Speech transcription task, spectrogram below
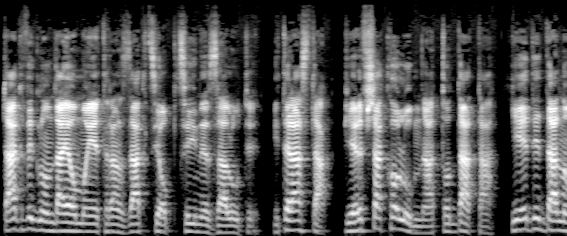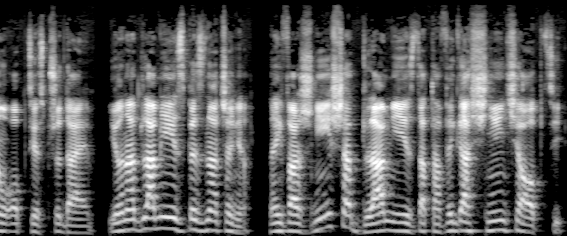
Tak wyglądają moje transakcje opcyjne za luty. I teraz tak, pierwsza kolumna to data, kiedy daną opcję sprzedałem. I ona dla mnie jest bez znaczenia. Najważniejsza dla mnie jest data wygaśnięcia opcji,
